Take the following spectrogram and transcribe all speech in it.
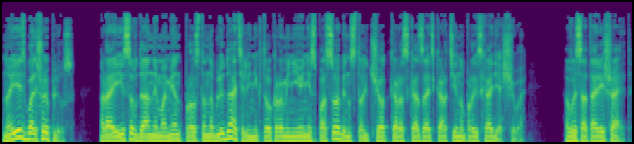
Но есть большой плюс. Раиса в данный момент просто наблюдатель, и никто кроме нее не способен столь четко рассказать картину происходящего. Высота решает.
